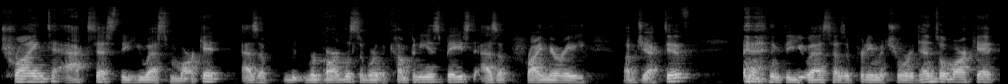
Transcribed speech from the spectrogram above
trying to access the US market as a, regardless of where the company is based, as a primary objective. I think the US has a pretty mature dental market.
